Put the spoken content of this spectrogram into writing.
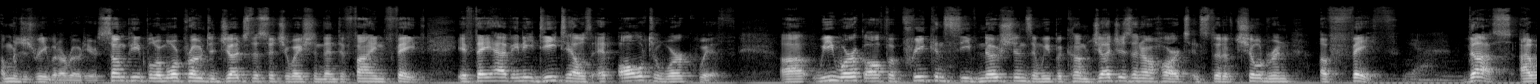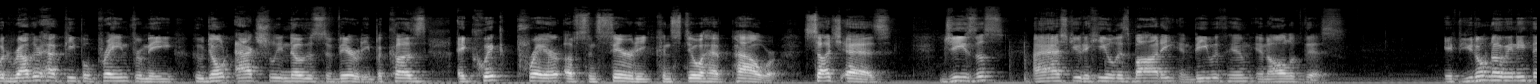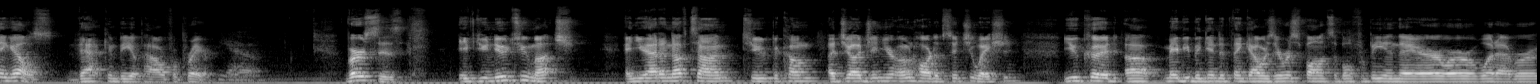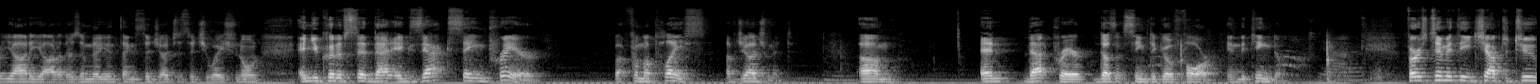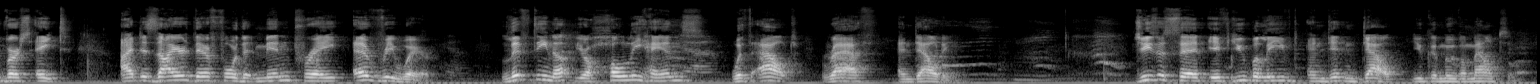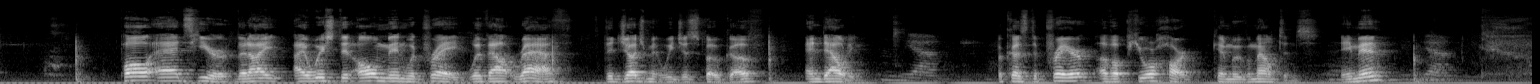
I'm going to just read what I wrote here. Some people are more prone to judge the situation than to find faith if they have any details at all to work with. Uh, we work off of preconceived notions and we become judges in our hearts instead of children of faith. Yeah. Thus, I would rather have people praying for me who don't actually know the severity because a quick prayer of sincerity can still have power, such as Jesus, I ask you to heal his body and be with him in all of this. If you don't know anything else, that can be a powerful prayer. Yeah. Versus, if you knew too much and you had enough time to become a judge in your own heart of situation, you could uh, maybe begin to think I was irresponsible for being there or whatever, yada yada. There's a million things to judge the situation on. And you could have said that exact same prayer, but from a place of judgment. Um, and that prayer doesn't seem to go far in the kingdom. Yeah. 1 Timothy chapter 2 verse 8 I desire therefore that men pray everywhere Yeah. lifting up your holy hands Yeah. without wrath and doubting. Jesus said if you believed and didn't doubt, you could move a mountain. Paul adds here that I, I wish that all men would pray without wrath, the judgment we just spoke of, and doubting Yeah. because the prayer of a pure heart can move mountains. Amen? Yeah.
